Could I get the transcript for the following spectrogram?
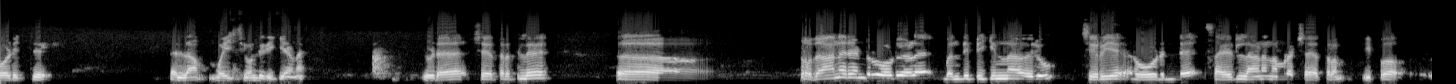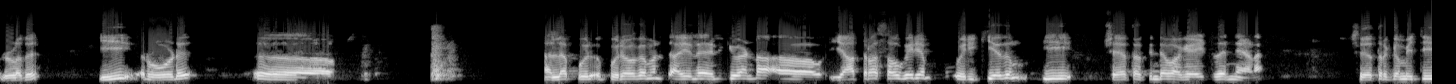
ഓഡിറ്റ് എല്ലാം വഹിച്ചുകൊണ്ടിരിക്കുകയാണ്. ഇവിടെ ക്ഷേത്രത്തിലെ പ്രധാന രണ്ട് റോഡുകളെ ബന്ധിപ്പിക്കുന്ന ഒരു ചെറിയ റോഡിന്റെ സൈഡിലാണ് നമ്മുടെ ക്ഷേത്രം ഇപ്പോൾ ഉള്ളത്. ഈ റോഡ് നല്ല പു- പുരോഗമന എനിക്ക് വേണ്ട യാത്രാ സൗകര്യം ഒരുക്കിയതും ഈ ക്ഷേത്രത്തിന്റെ വകയായിട്ട് തന്നെയാണ്. ക്ഷേത്ര കമ്മിറ്റി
